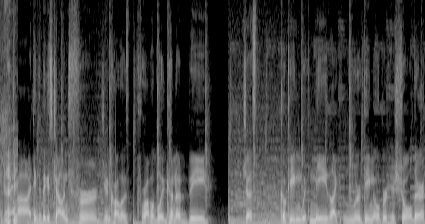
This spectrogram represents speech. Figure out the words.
okay. Uh, I think the biggest challenge for Giancarlo is probably gonna be just cooking with me like lurking over his shoulder.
